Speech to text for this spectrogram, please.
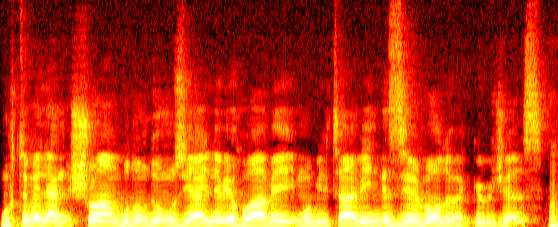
muhtemelen şu an bulunduğumuz yerleri Huawei mobil tarihinde zirve olarak göreceğiz. Hı hı.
